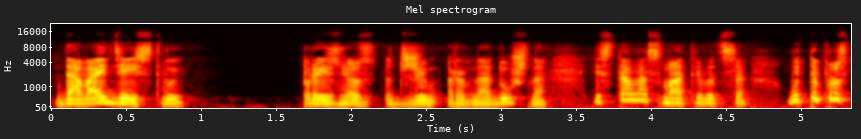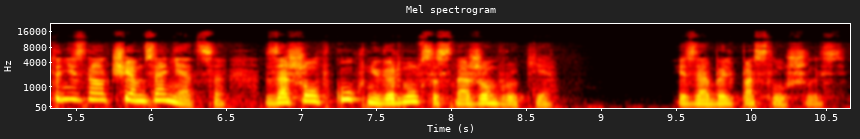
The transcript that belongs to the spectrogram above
«Давай, действуй», произнес Джим равнодушно и стал осматриваться, будто просто не знал, чем заняться. Зашел в кухню, вернулся с ножом в руке. Изабель послушалась.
